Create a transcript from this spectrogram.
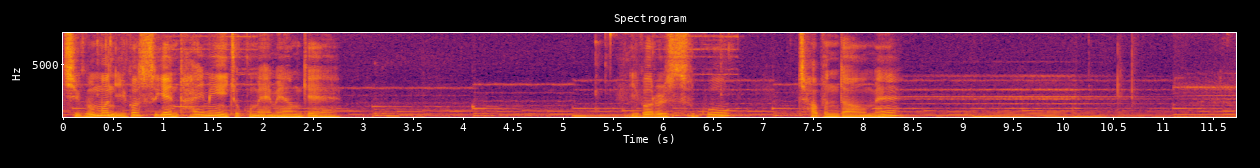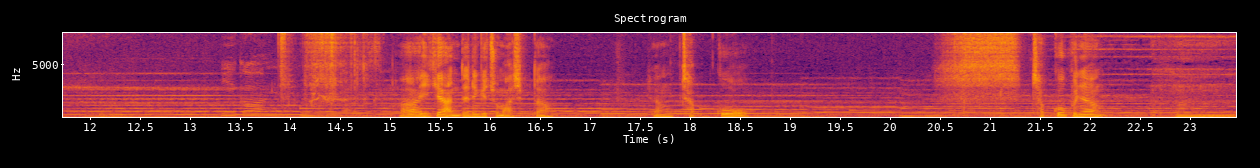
지금은 이거 쓰기엔 타이밍이 조금 애매한 게 이거를 쓰고 잡은 다음에 아 이게 안 되는 게 좀 아쉽다. 그냥 잡고 잡고 그냥 음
